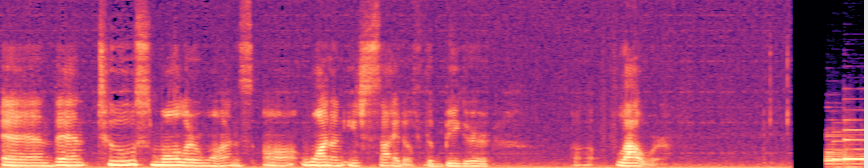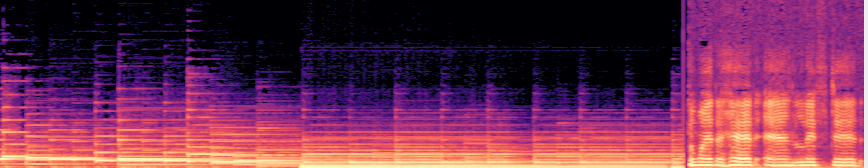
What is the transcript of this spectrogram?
and then two smaller ones, uh, one on each side of the bigger uh, flower. I went ahead and lifted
